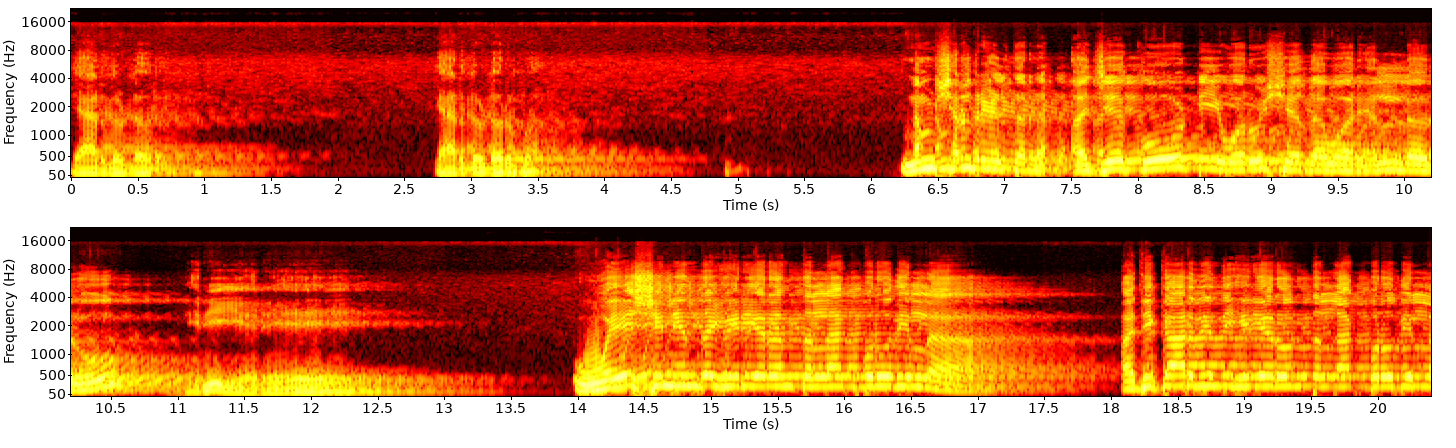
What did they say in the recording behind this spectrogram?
ಯಾರು ದೊಡ್ಡವರು? ಯಾರು ದೊಡ್ಡವ್ರಪ್ಪ? ನಮ್ಮ ಶರಣರು ಹೇಳ್ತಾರೆ ಅಜಕೋಟಿ ವರುಷದವರೆಲ್ಲರೂ ಹಿರಿಯರೇ. ವಯಸ್ಸಿನಿಂದ ಹಿರಿಯರಂತಲ್ಲಾಕ್ ಬರುವುದಿಲ್ಲ ಅಧಿಕಾರದಿಂದ ಹಿರಿಯರು ಅಂತಲ್ಲಾಕ್ ಬರುವುದಿಲ್ಲ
